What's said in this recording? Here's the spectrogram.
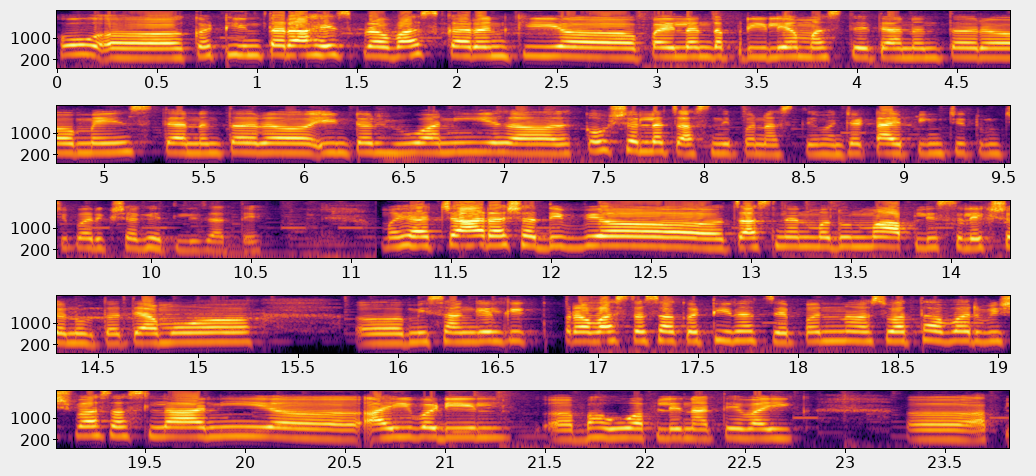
हो अ, कठीण तर आहेच प्रवास कारण की अ, पहिल्यांदा प्रिलियम असते त्यानंतर मेन्स त्यानंतर इंटरव्ह्यू आणि अ, कौशल्य चाचणी पण असते म्हणजे टायपिंगची तुमची परीक्षा घेतली जाते. मग ह्या चार अशा दिव्य चाचण्यांमधून मग आपली सिलेक्शन होतं. त्यामुळं मी सांगेल की प्रवास तसा कठीणच आहे पण स्वतःवर विश्वास असला आणि आई वडील भाऊ आपले नातेवाईक आप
